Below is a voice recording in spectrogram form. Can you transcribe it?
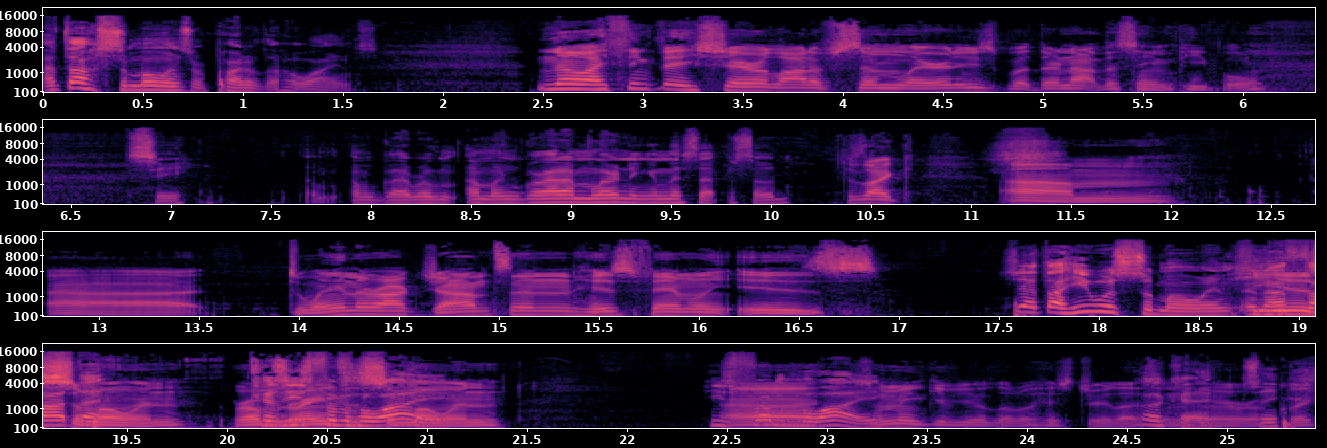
I thought Samoans were part of the Hawaiians. No, I think they share a lot of similarities, but they're not the same people. See. I'm, I'm glad we're, I'm, I'm glad I'm learning in this episode. Cause like, um, uh, Dwayne the Rock Johnson, his family is See, I thought he was Samoan he and I is thought that Samoan. Roman he's Reigns from is Hawaii. Samoan. he's Uh, from Hawaii. so let me give you a little history lesson Okay, here real see. quick.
